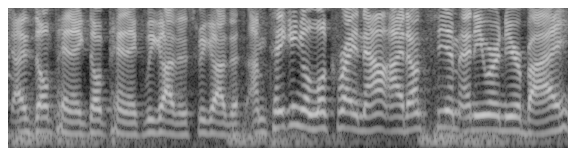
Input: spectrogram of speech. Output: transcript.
Guys, don't panic, don't panic. We got this, we got this. I'm taking a look right now. I don't see him anywhere nearby.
